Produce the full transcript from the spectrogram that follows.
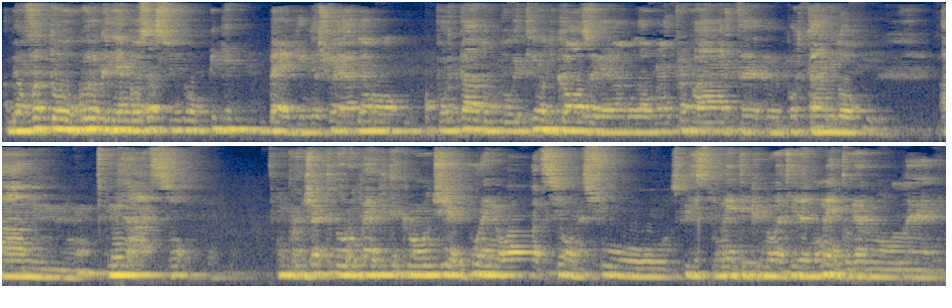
abbiamo fatto quello che gli anglosassoni dicono piggybacking, cioè abbiamo portato un pochettino di cose che avevamo da un'altra parte, eh, portando a um, Milazzo un progetto europeo di tecnologia di pura innovazione su, sugli strumenti più innovativi del momento, che erano le,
